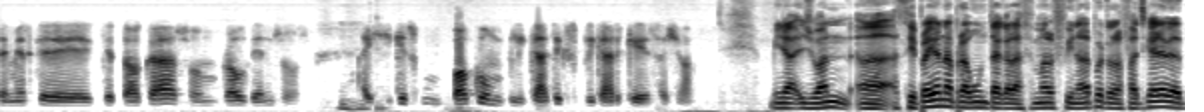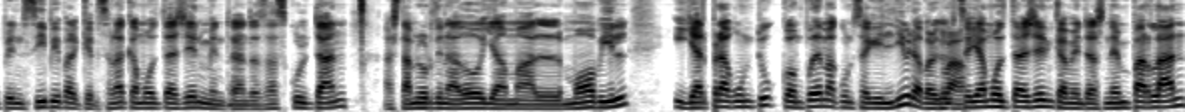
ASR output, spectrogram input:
temes que, que toca són prou densos. Així que és un poc complicat explicar què és això. Mira, Joan, uh, sempre hi ha una pregunta que la fem al final, però la faig gairebé al principi perquè em sembla que molta gent, mentre ens està escoltant, està amb l'ordinador i amb el mòbil i ja et pregunto com podem aconseguir el llibre, perquè Clar. potser hi ha molta gent que mentre anem parlant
